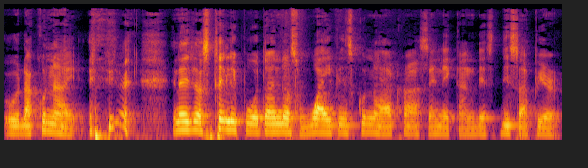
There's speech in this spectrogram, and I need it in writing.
with a kunai. and then just teleport and just wipe his kunai across your neck and just disappear.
